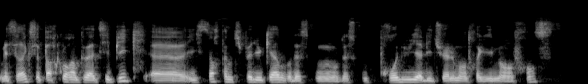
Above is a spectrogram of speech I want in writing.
Mais c'est vrai que ce parcours un peu atypique, euh, ils sortent un petit peu du cadre de ce qu'on qu'on produit habituellement entre guillemets en France.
